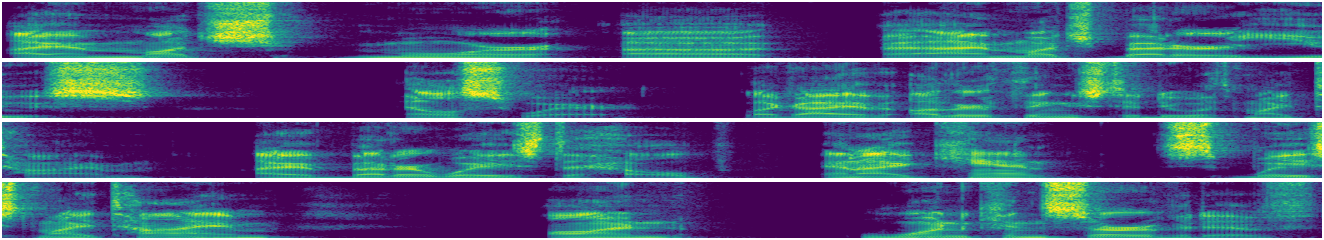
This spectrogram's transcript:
I am much more uh I'm much better use elsewhere. Like I have other things to do with my time. I have better ways to help and I can't waste my time on one conservative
